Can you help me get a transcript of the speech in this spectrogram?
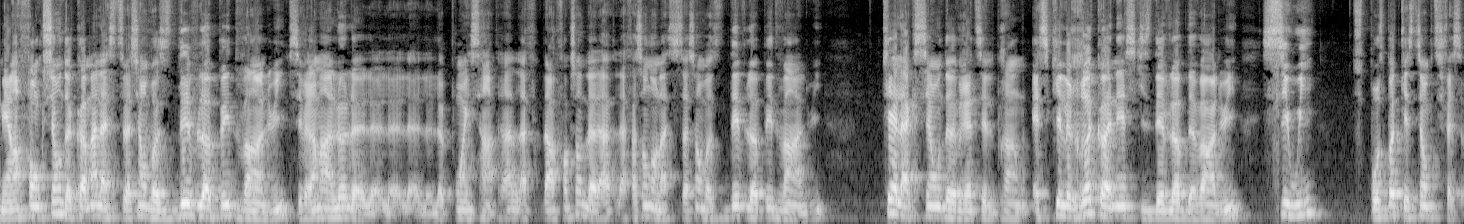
mais en fonction de comment la situation va se développer devant lui, c'est vraiment là le, point central, en fonction de la, façon dont la situation va se développer devant lui, quelle action devrait-il prendre? Est-ce qu'il reconnaît ce qui se développe devant lui? Si oui, tu ne te poses pas de questions que tu fais ça.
